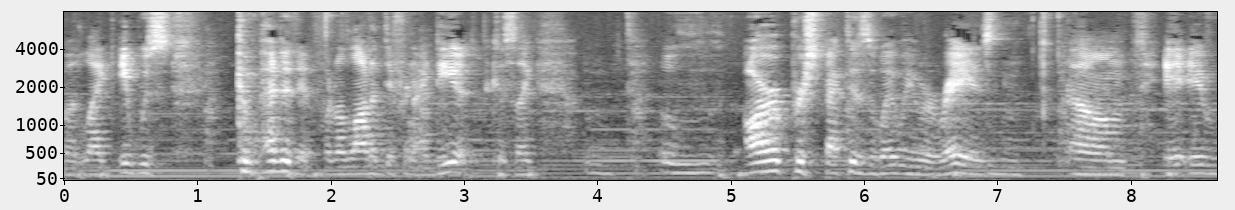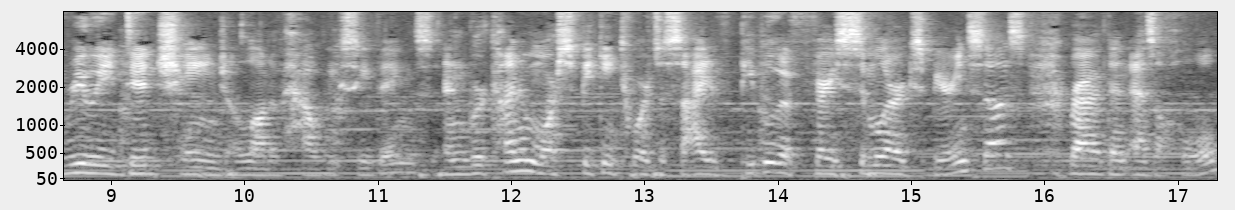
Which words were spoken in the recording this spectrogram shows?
but like it was competitive with a lot of different ideas because like our perspectives, the way we were raised, um, it, it really did change a lot of how we see things, and we're kind of more speaking towards a side of people who have very similar experience to us rather than as a whole.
